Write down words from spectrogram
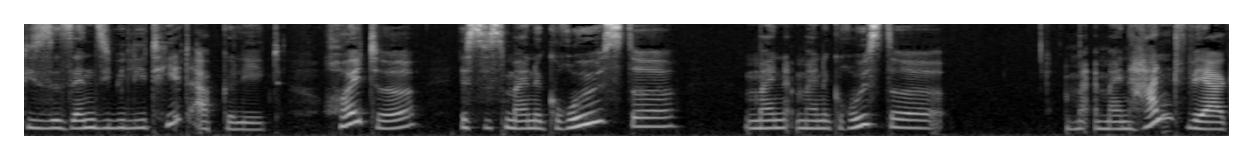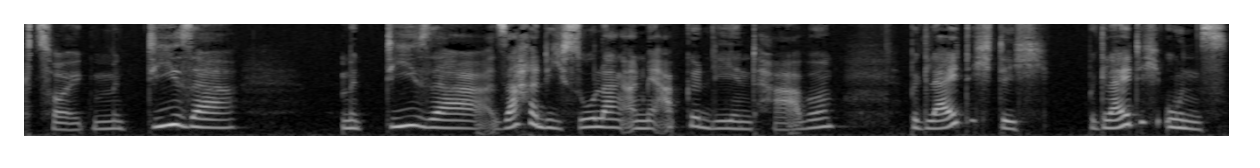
diese Sensibilität abgelegt? Heute ist es meine größte, meine, meine größte, mein Handwerkzeug mit dieser, mit dieser Sache, die ich so lange an mir abgelehnt habe, begleite ich dich, begleite ich uns,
